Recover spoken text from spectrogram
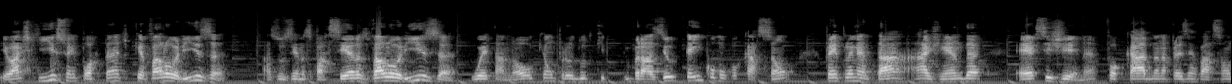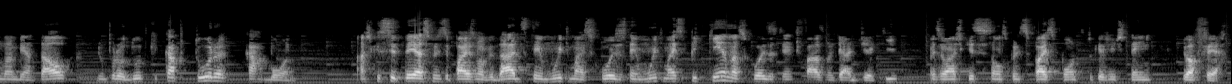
Eu acho que isso é importante porque valoriza as usinas parceiras, valoriza o etanol, que é um produto que o Brasil tem como vocação para implementar a agenda ESG, né? focada na preservação do ambiental de um produto que captura carbono. Acho que citei as principais novidades, tem muito mais coisas, tem muito mais pequenas coisas que a gente faz no dia a dia aqui, mas eu acho que esses são os principais pontos do que a gente tem de oferta.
